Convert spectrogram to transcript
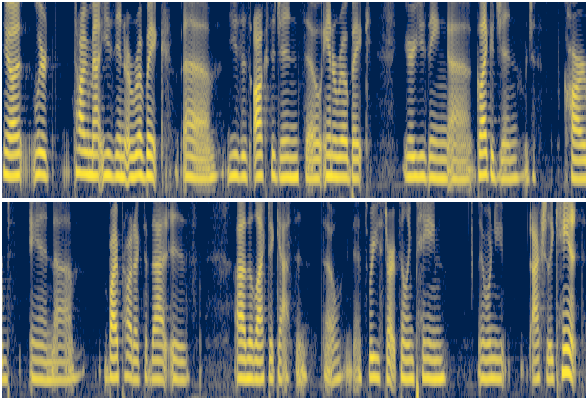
you know, we are talking about using aerobic um, uses oxygen, so anaerobic, you're using uh, glycogen, which is carbs, and uh, byproduct of that is uh, the lactic acid. So that's where you start feeling pain, and when you actually can't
